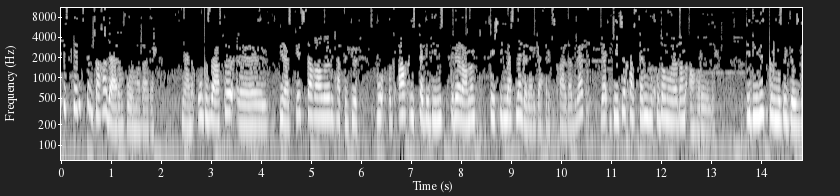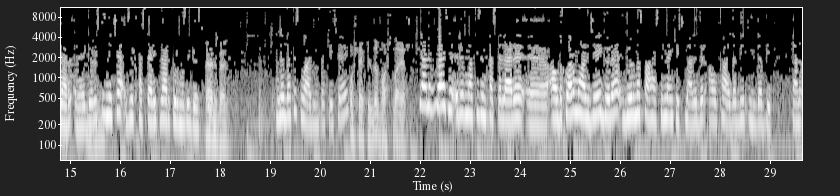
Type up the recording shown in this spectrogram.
Episklerit isə daha dərin formadadır. Yəni o qızartı ə, biraz gec sağalır, hətta gör, bu ağ hissə dediyimiz skleranın deşilməsinə qədər gətirib çıxarda bilər və gecə xəstəni yuxudan oyadan ağrı olur dediyiniz qırmızı gözlər e, görürsüz neçə cür xəstəliklər qırmızı göz. Bəli, bəli. Növbəti slaydımıza keçək. O şəkildə başlayır. Yəni bəzi revmatizm xəstələri e, aldıqları müalicəyə görə görmə sahəsindən keçməlidir 6 ayda, 1 ildə bir. Yəni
